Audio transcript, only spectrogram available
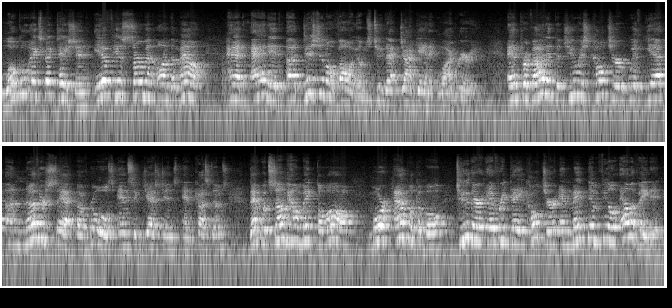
local expectation if his Sermon on the Mount had added additional volumes to that gigantic library and provided the Jewish culture with yet another set of rules and suggestions and customs that would somehow make the law more applicable to their everyday culture and make them feel elevated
